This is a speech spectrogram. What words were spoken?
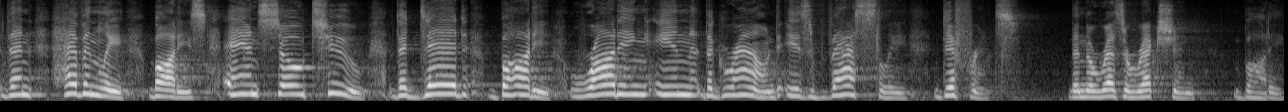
than heavenly bodies. And so, too, the dead body rotting in the ground is vastly different than the resurrection body.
